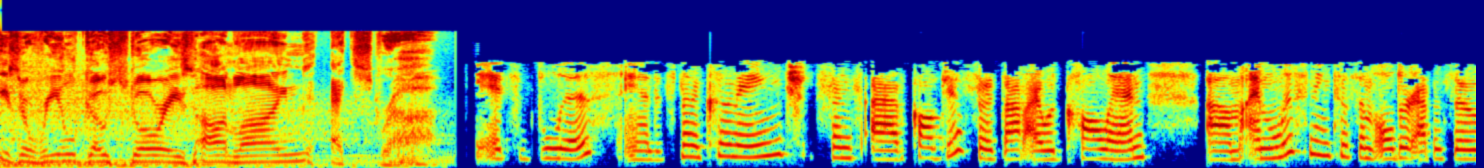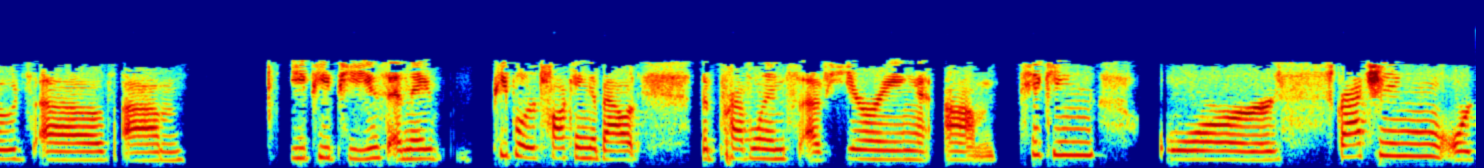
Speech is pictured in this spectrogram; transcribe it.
is a Real Ghost Stories Online Extra. It's Bliss, and it's been a coon age since I've called you, so I thought I would call in. Um, I'm listening to some older episodes of um, EPPs, and they people are talking about the prevalence of hearing um, ticking or scratching or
